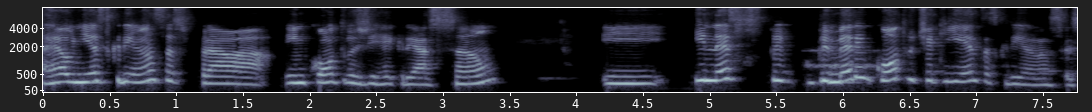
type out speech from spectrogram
reunir as crianças para encontros de recreação e e nesse primeiro encontro tinha 500 crianças.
